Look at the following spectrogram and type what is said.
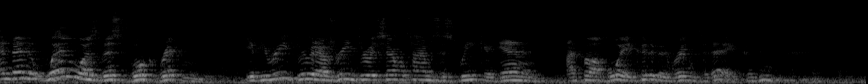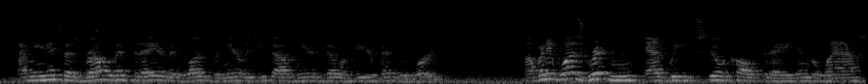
And then when was this book written? If you read through it, I was reading through it several times this week again, and I thought, boy, it could have been written today, couldn't it? I mean, it's as relevant today as it was the nearly 2,000 years ago when Peter penned the words. Uh, but it was written, as we still call today, in the last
